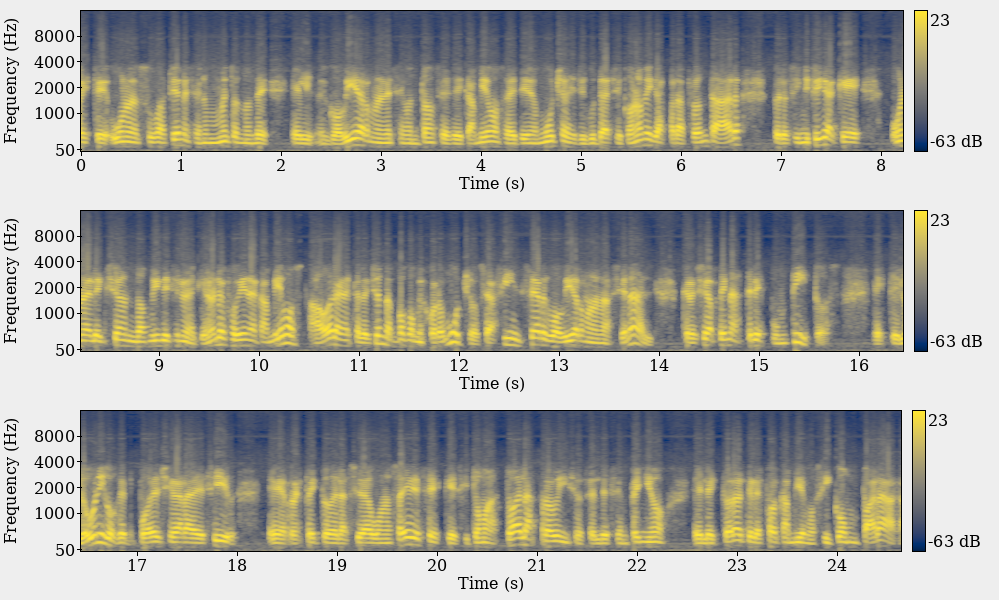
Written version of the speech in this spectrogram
este, uno de sus bastiones en un momento en donde el, gobierno en ese entonces de Cambiemos había tenido muchas dificultades económicas para afrontar, pero significa que una elección en 2019 que no le fue bien a Cambiemos, ahora en esta elección tampoco mejoró mucho, o sea, sin ser gobierno nacional, creció apenas tres puntitos. Este, lo único que podés llegar a decir eh, respecto de la ciudad de Buenos Aires es que si tomás todas las provincias, el desempeño electoral que les fue a Cambiemos y comparás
